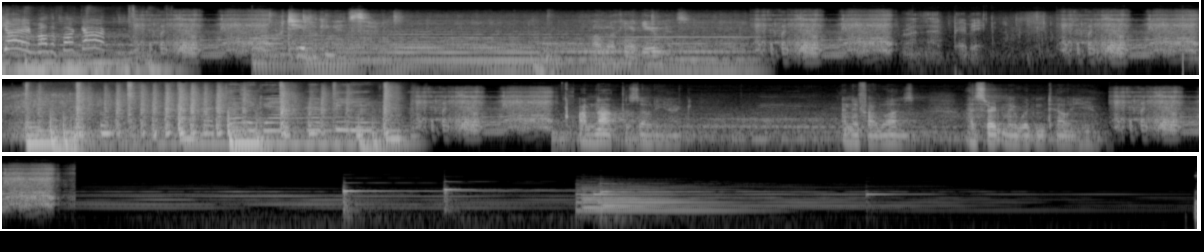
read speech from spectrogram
game, motherfucker! What are you looking at, sir? I'm looking at you, miss. Run that baby. I'm not the Zodiac. And if I was, I certainly wouldn't tell you.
